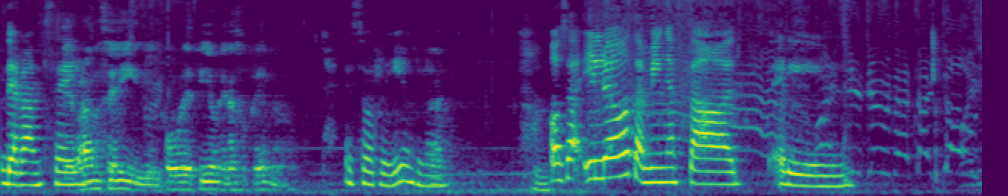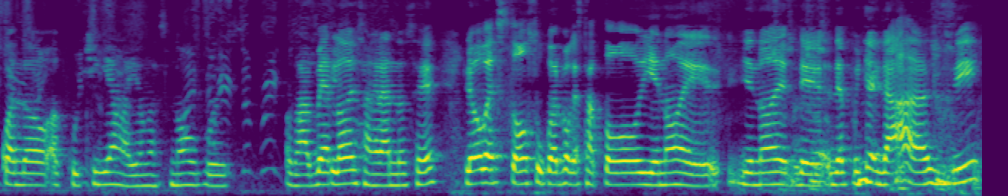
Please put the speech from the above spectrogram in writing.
De Ramsey. de Ramsey y el pobre tío que está sufriendo, ¿no? Es horrible. O sea, y luego también está el. Cuando acuchillan a Jon Snow, pues. O sea, verlo desangrándose. Luego ves todo su cuerpo que está todo lleno de. lleno de, de, de puñaladas, ¿sí?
